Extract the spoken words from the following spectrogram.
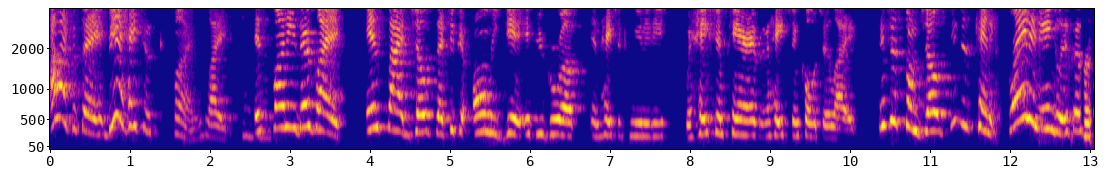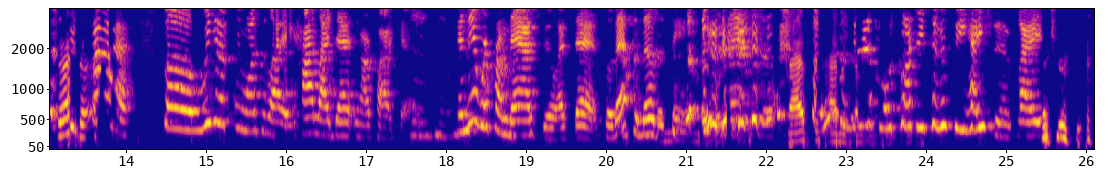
I like to say being Haitian is fun. Like it's funny. There's like inside jokes that you can only get if you grew up in Haitian community with Haitian parents and Haitian culture. Like it's just some jokes you just can't explain in English. That's what you try. So we definitely want to like highlight that in our podcast. Mhm. And then we're from Nashville at that, so that's another thing. That's an added Nashville country Tennessee Haitians, like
